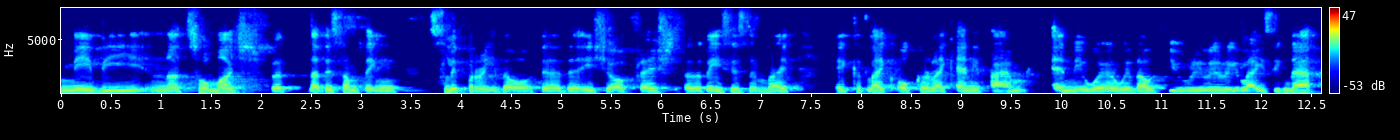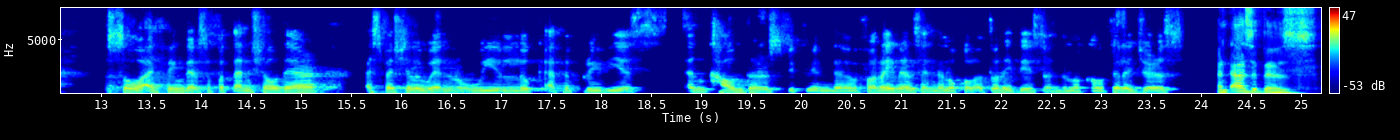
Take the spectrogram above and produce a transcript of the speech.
maybe not so much, but that is something slippery though the the issue of race, uh, racism right? It could like occur like anytime anywhere without you really realizing that. So i think there's a potential there especially when we look at the previous encounters between the foreigners and the local authorities and the local villagers. And as it is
